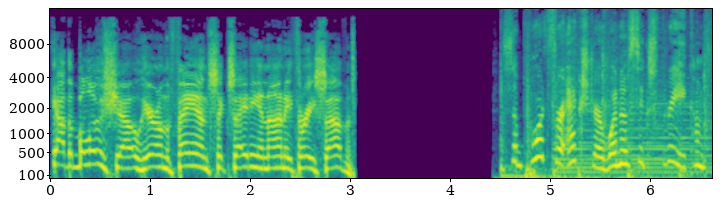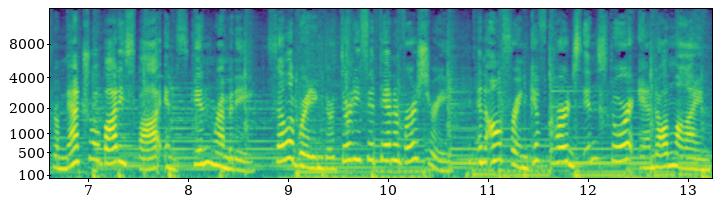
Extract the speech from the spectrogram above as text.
Got the Belue Show here on the fan, 680 and 93.7. Support for Extra 1063 comes from Natural Body Spa and Skin Remedy, celebrating their 35th anniversary and offering gift cards in store and online.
